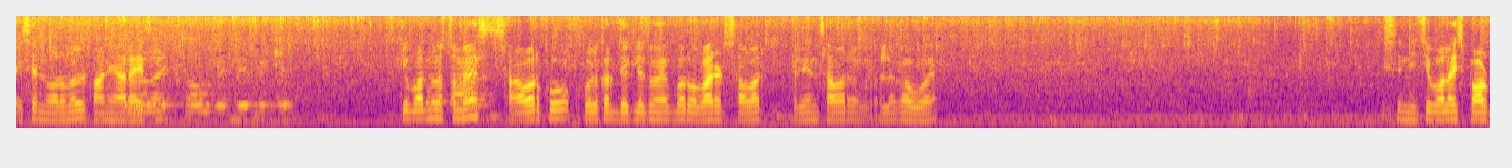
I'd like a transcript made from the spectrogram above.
ऐसे नॉर्मल पानी आ रहा है इसमें। इसके बाद में दोस्तों मैं शावर को खोल कर देख लेता हूँ। एक बार ओवर हेड शावर रेन शावर लगा हुआ है। इस नीचे वाला स्पाउट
